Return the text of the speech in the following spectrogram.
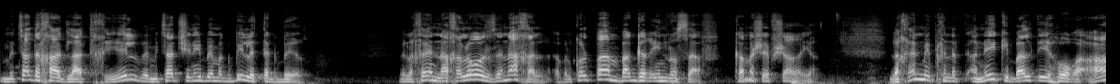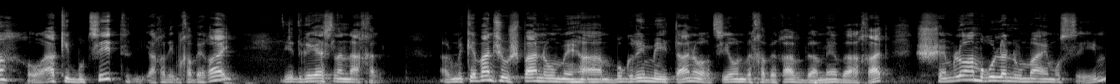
מצד אחד להתחיל, ומצד שני במקביל לתגבר. ולכן נחל עוז זה נחל, אבל כל פעם בא גרעין נוסף, כמה שאפשר היה. לכן מבחינת, אני קיבלתי הוראה, הוראה קיבוצית, יחד עם חבריי, להתגייס לנחל. אבל מכיוון שהושפענו מהבוגרים מאיתנו, הר ציון וחבריו במאה ואחת, שהם לא אמרו לנו מה הם עושים,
